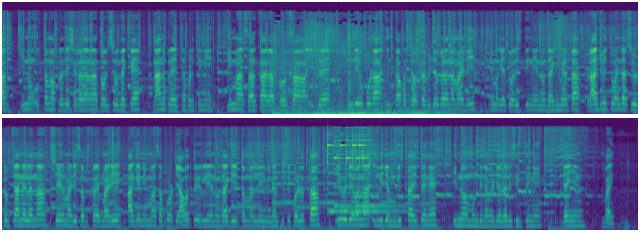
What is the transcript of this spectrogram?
ಇನ್ನೂ ಉತ್ತಮ ಪ್ರದೇಶಗಳನ್ನು ತೋರಿಸುವುದಕ್ಕೆ ನಾನು ಪ್ರಯತ್ನ ಪಡ್ತೀನಿ ನಿಮ್ಮ ಸಹಕಾರ, ಪ್ರೋತ್ಸಾಹ ಇದ್ದರೆ ಮುಂದೆಯೂ ಕೂಡ ಇಂಥ ಹೊಸ ಹೊಸ ವಿಡಿಯೋಗಳನ್ನು ಮಾಡಿ ನಿಮಗೆ ತೋರಿಸ್ತೀನಿ ಎನ್ನುವುದಾಗಿ ಹೇಳ್ತಾ ರಾಜ್ ವಿತ್ ವಂಡರ್ಸ್ ಯೂಟ್ಯೂಬ್ ಚಾನೆಲನ್ನು ಶೇರ್ ಮಾಡಿ, ಸಬ್ಸ್ಕ್ರೈಬ್ ಮಾಡಿ, ಹಾಗೆ ನಿಮ್ಮ ಸಪೋರ್ಟ್ ಯಾವತ್ತೂ ಇರಲಿ ಎನ್ನುವುದಾಗಿ ತಮ್ಮಲ್ಲಿ ವಿನಂತಿಸಿಕೊಳ್ಳುತ್ತಾ ಈ ವಿಡಿಯೋವನ್ನು ಇಲ್ಲಿಗೆ ಮುಗಿಸ್ತಾ ಇದ್ದೇನೆ. ಇನ್ನು ಮುಂದಿನ ವಿಡಿಯೋದಲ್ಲಿ ಸಿಗ್ತೀನಿ. ಜೈ ಹಿಂದ್. ಬಾಯ್.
